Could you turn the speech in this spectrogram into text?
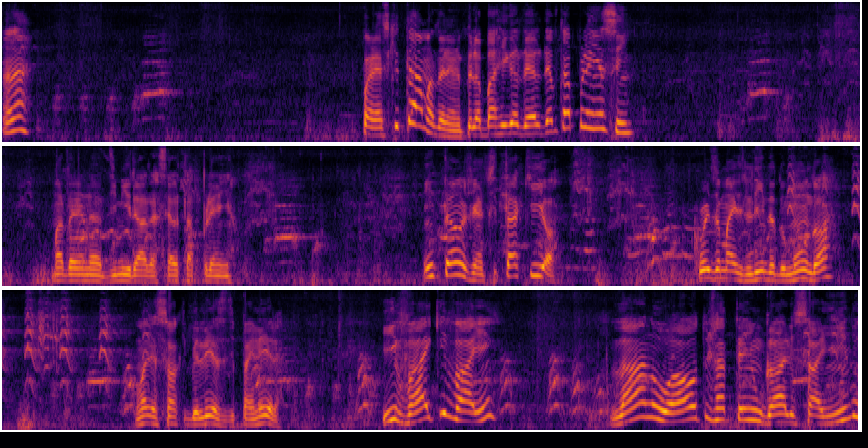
Olha lá. Parece que tá, Madalena. Pela barriga dela deve estar tá prenha, sim. Madalena admirada se ela tá prenha. Então, gente, tá aqui, ó. Coisa mais linda do mundo, ó. Olha só que beleza de paineira. E vai que vai, hein? Lá no alto já tem um galho saindo.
